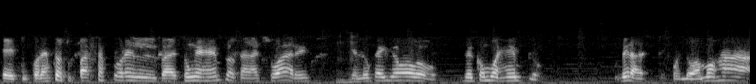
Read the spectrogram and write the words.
eh, tú, por ejemplo, tú pasas por el, para darte un ejemplo, Canal Suárez, que es lo que yo doy como ejemplo. Mira, cuando vamos a,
